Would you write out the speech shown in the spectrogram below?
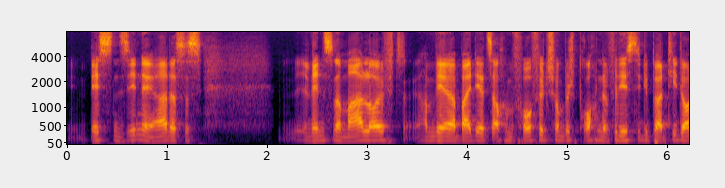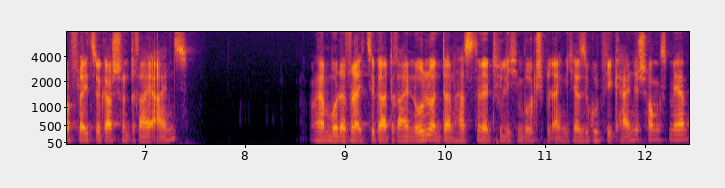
im besten Sinne. Ja, dass es, wenn es normal läuft, haben wir ja beide jetzt auch im Vorfeld schon besprochen, da verlierst du die Partie dort vielleicht sogar schon 3-1 oder vielleicht sogar 3-0 und dann hast du natürlich im Rückspiel eigentlich ja so gut wie keine Chance mehr.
